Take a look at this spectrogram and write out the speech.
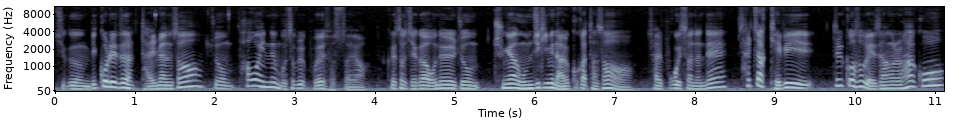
지금 밑꼬리를 달면서 좀 파워 있는 모습을 보여줬어요. 그래서 제가 오늘 좀 중요한 움직임이 나올 것 같아서 잘 보고 있었는데 살짝 갭이 뜰 것으로 예상을 하고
